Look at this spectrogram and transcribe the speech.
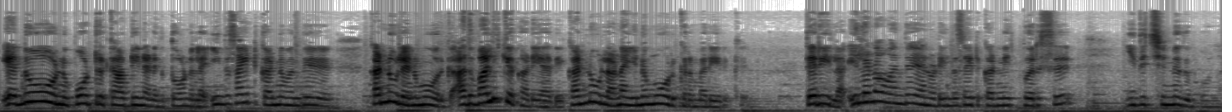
ஏதோ ஒன்று போட்டிருக்கேன் அப்படின்னு எனக்கு தோணல. இந்த சைட்டு கண்ணு வந்து கண்ணு என்னமோ இருக்கு. அது வலிக்க கிடையாது. கண்ணு உள்ளனா என்னமோ இருக்கிற மாதிரி இருக்கு. தெரியல. இல்லைன்னா வந்து என்னோட இந்த சைட்டு கண்ணு பெருசு. இது சின்னது போல.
